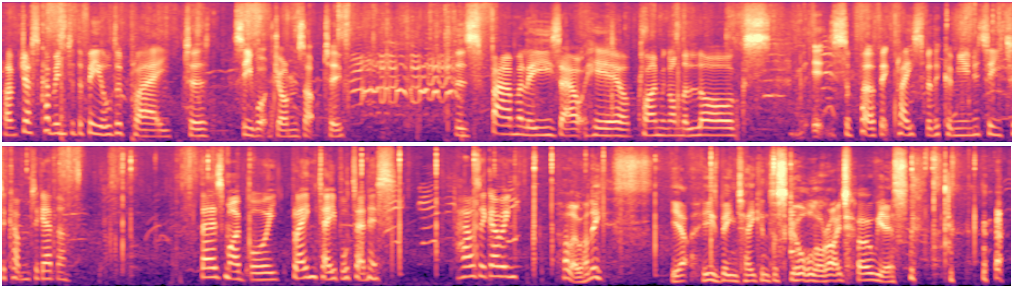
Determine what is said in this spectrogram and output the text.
I've just come into the field of play to see what John's up to. There's families out here climbing on the logs, it's a perfect place for the community to come together. There's my boy playing table tennis. How's it going? Hello, honey. Yeah, he's been taken to school, all right. Oh, yes.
